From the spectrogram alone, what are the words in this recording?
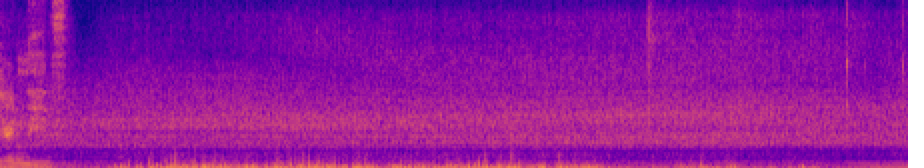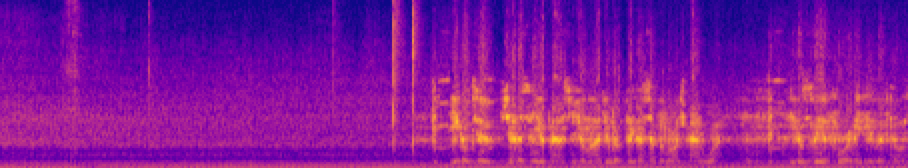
Clear to leave. Eagle 2, jettison your passenger module and pick us up at launch pad 1. Eagle 3 and 4 immediate liftoff.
